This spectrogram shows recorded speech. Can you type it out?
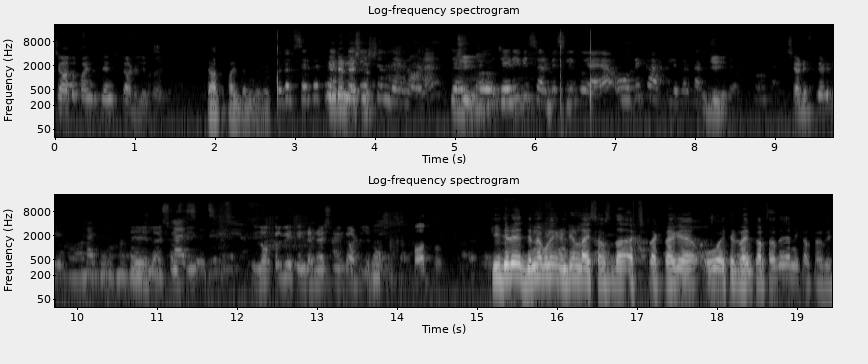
ਚਾਰ ਤੋਂ ਪੰਜ ਦਿਨ ਚ ਕਾਰਡ ਡਿਲੀਵਰ ਹੋ ਜਾਂਦਾ। ਚਾਰ ਤੋਂ ਪੰਜ ਦਿਨ ਦੇ ਵਿੱਚ। ਮਤਲਬ ਸਿਰਫ ਇੱਥੇ. ਐਪਲੀਕੇਸ਼ਨ ਦੇਣ ਆਉਣਾ ਜਿਹੜੀ ਵੀ ਸਰਵਿਸ ਲਈ ਕੋਈ ਆਇਆ ਉਹਦੇ ਘਰ ਡਿਲੀਵਰ ਕਰ ਜੀ। ਸਰਟੀਫਿਕੇਟ ਵੀ ਤੇ ਲਾਇਸੈਂਸ ਵੀ ਲੋਕਲ ਵੀ। ਤੇ ਇੰਟਰਨੈਸ਼ਨਲ ਕਾਰਡ ਡਿਲੀਵਰ ਬਹੁਤ ਹੋ ਕੀ ਜਿਹੜੇ ਜਿਨ੍ਹਾਂ ਕੋਲੇ ਇੰਡੀਅਨ ਲਾਇਸੈਂਸ ਦਾ ਐਕਸਟ੍ਰੈਕਟ ਹੈਗੇ ਆ ਉਹ ਇੱਥੇ ਡਰਾਈਵ ਕਰ ਸਕਦੇ ਜਾਂ ਨਹੀਂ ਕਰ ਸਕਦੇ?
